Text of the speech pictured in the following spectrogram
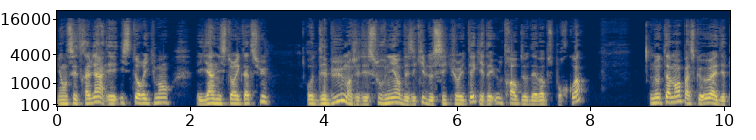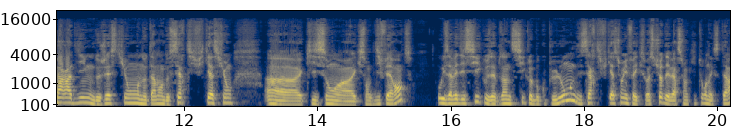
et on sait très bien. Et historiquement, il y a un historique là-dessus. Au début, moi j'ai des souvenirs des équipes de sécurité qui étaient ultra de DevOps. Pourquoi? Notamment parce que eux avaient des paradigmes de gestion, notamment de certification, euh, qui sont euh, qui sont différentes où ils avaient des cycles, où ils avaient besoin de cycles beaucoup plus longs, des certifications, il fallait qu'ils soient sûrs des versions qui tournent, etc.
